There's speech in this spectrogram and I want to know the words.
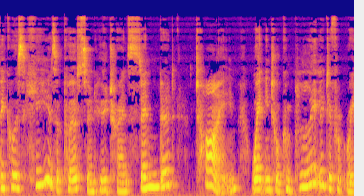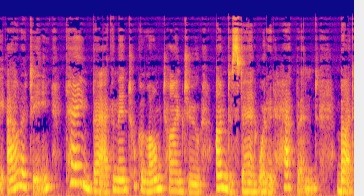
because he is a person who transcended time, went into a completely different reality, came back, and then took a long time to understand what had happened, but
